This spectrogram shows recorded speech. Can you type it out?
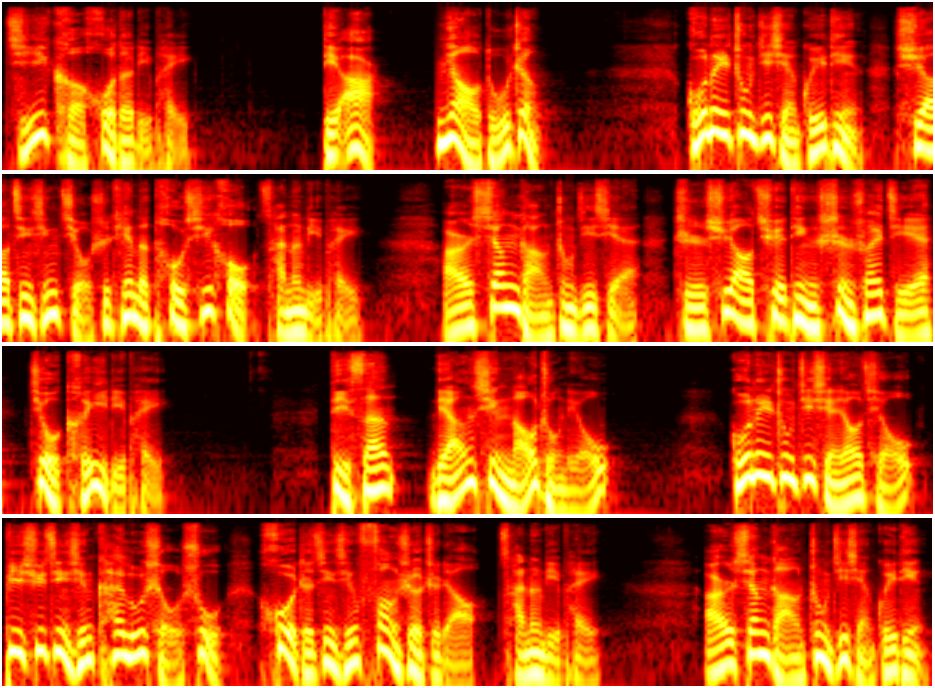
即可获得理赔。第二，尿毒症，国内重疾险规定需要进行九十天的透析后才能理赔，而香港重疾险只需要确定肾衰竭就可以理赔。第三，良性脑肿瘤。国内重疾险要求必须进行开颅手术或者进行放射治疗才能理赔，而香港重疾险规定，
